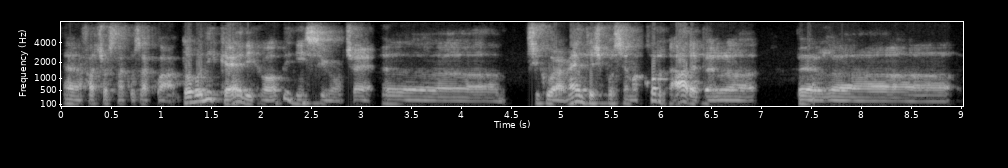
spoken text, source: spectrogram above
Eh, faccio sta cosa qua. Dopodiché dico, benissimo, cioè, eh, sicuramente ci possiamo accordare per, per, eh,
